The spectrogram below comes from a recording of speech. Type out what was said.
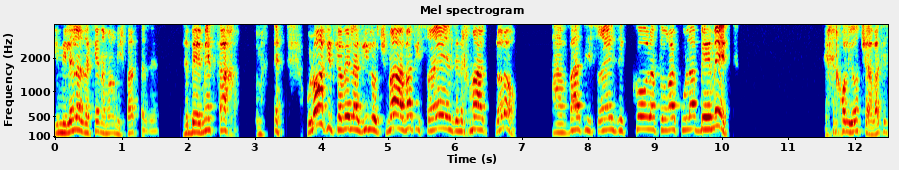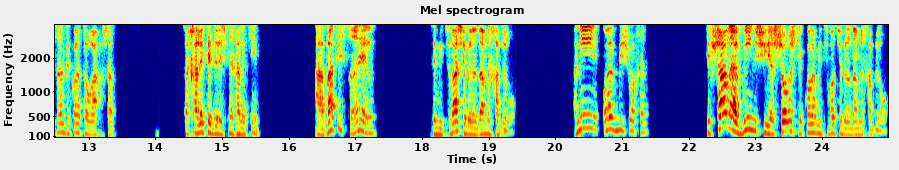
אם הלל הזקן אמר משפט כזה, זה באמת ככה. הוא לא רק התכוון להגיד לו, תשמע, אהבת ישראל זה נחמד. לא, לא. אהבת ישראל זה כל התורה כולה באמת. איך יכול להיות שאהבת ישראל זה כל התורה? עכשיו, צריך לחלק את זה לשני חלקים. אהבת ישראל זה מצווה שבין אדם לחברו. אני אוהב מישהו אחר. אפשר להבין שהיא השורש לכל המצוות שבין אדם לחברו.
